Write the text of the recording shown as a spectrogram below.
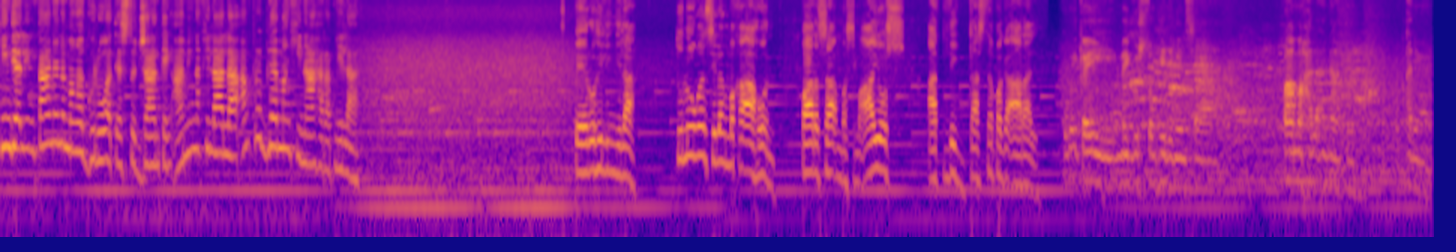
Hindi alintana ng mga guro at estudyante ang aming nakilala ang problemang hinaharap nila. Pero hiling nila, tulungan silang makaahon para sa mas maayos at ligtas na pag-aaral. Kung ikay may gustong hilingin sa pamahalaan natin, ano yun?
